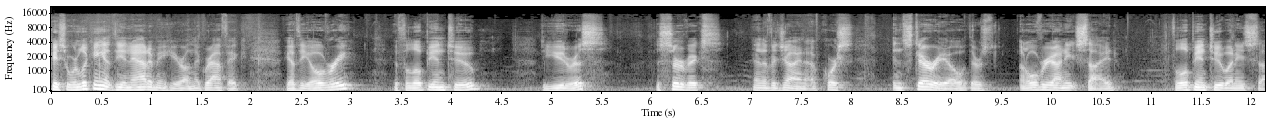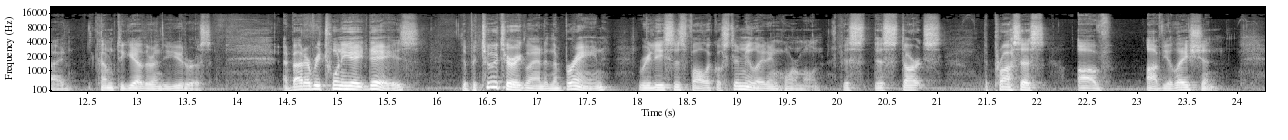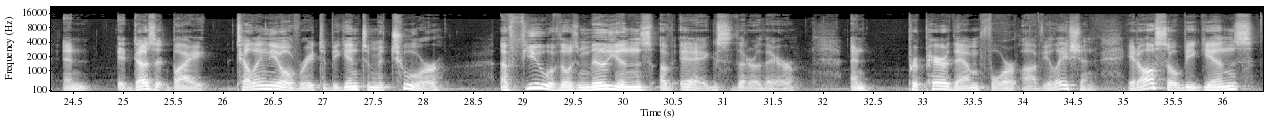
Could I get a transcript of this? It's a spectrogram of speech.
Okay, so we're looking at the anatomy here on the graphic. You have the ovary, the fallopian tube, the uterus, the cervix, and the vagina. Of course, in stereo, there's an ovary on each side, fallopian tube on each side, come together in the uterus. About every 28 days, the pituitary gland in the brain releases follicle stimulating hormone. This, this starts the process of ovulation. And it does it by telling the ovary to begin to mature a few of those millions of eggs that are there and prepare them for ovulation. It also begins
